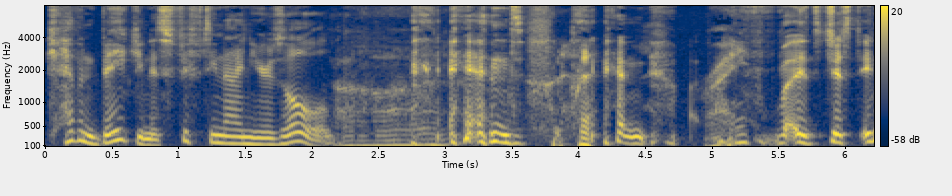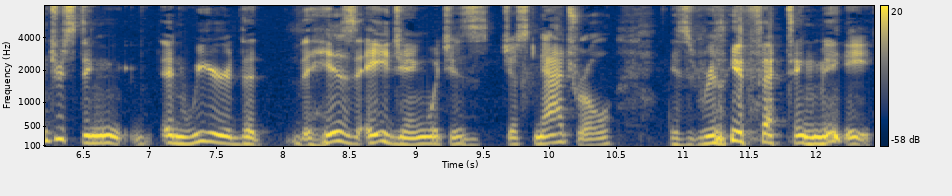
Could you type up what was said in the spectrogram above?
Kevin Bacon is 59 years old, uh, and and right. It's just interesting and weird that the, his aging, which is just natural, is really affecting me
